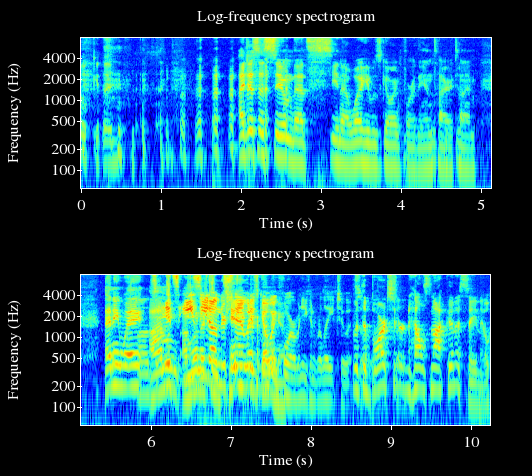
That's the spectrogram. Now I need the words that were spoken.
Oh, good. I just assume that's you know what he was going for the entire time. Anyway, Well, it's I'm, it's I'm easy gonna understand what he's going it. for when you can relate to it. But so- the bartender in hell's not gonna say no.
